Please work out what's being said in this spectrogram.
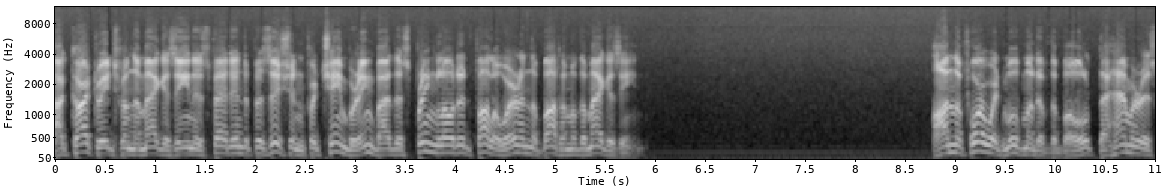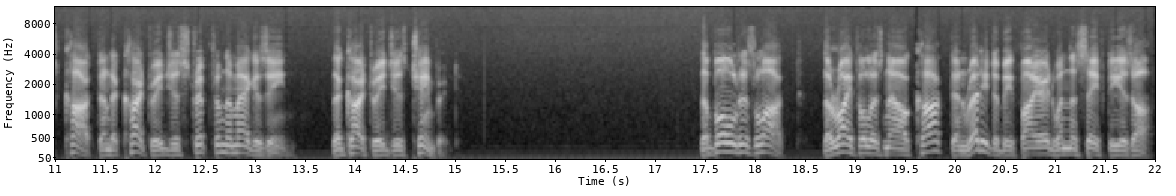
A cartridge from the magazine is fed into position for chambering by the spring-loaded follower in the bottom of the magazine. On the forward movement of the bolt, the hammer is cocked and a cartridge is stripped from the magazine. The cartridge is chambered. The bolt is locked. The rifle is now cocked and ready to be fired when the safety is off.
